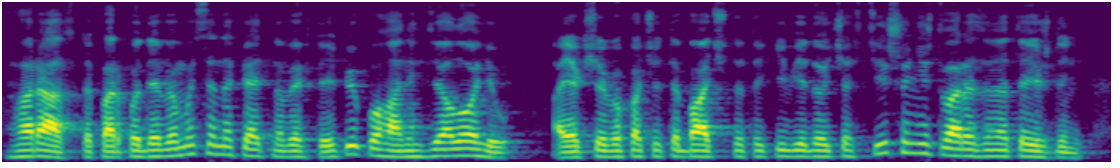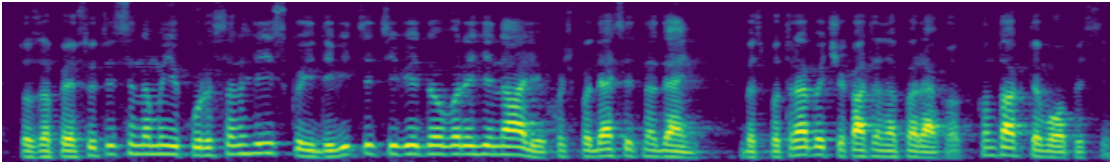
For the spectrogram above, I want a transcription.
Гаразд, тепер подивимося на 5 нових типів поганих діалогів. А якщо ви хочете бачити такі відео частіше, ніж два рази на тиждень, то записуйтеся на мої курси англійської і дивіться ці відео в оригіналі, хоч по 10 на день, без потреби чекати на переклад. Контакти в описі.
